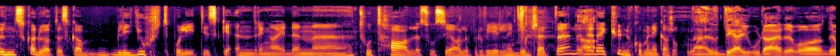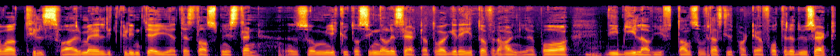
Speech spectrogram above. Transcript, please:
Ønsker du at det skal bli gjort politiske endringer i den eh, totale sosiale profilen i budsjettet, eller ja. er det kun kommunikasjon? Nei, Det jeg gjorde der, det var, det var tilsvar med litt glimt i øyet til statsministeren, eh, som gikk ut og signaliserte at det var greit å forhandle på de bilavgiftene som Fremskrittspartiet har fått redusert.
